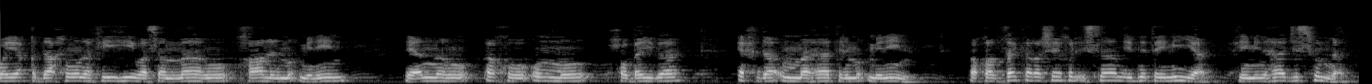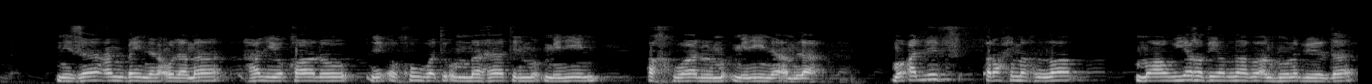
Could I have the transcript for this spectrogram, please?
ويقدحون فيه وسماه خال المؤمنين لأنه أخو أم حبيبة إحدى أمهات المؤمنين وقد ذكر شيخ الإسلام ابن تيمية في منهاج السنة نزاعا بين العلماء هل يقال لأخوة أمهات المؤمنين أخوال المؤمنين أم لا مؤلف رحمه الله معاوية رضي الله عنه بيردا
